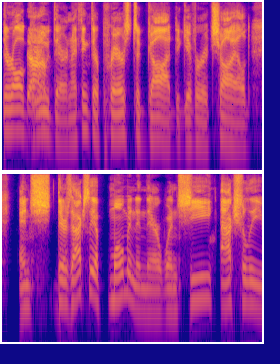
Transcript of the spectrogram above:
They're all glued there, and I think they're prayers to God to give her a child. And sh- there's actually a moment in there when when she actually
